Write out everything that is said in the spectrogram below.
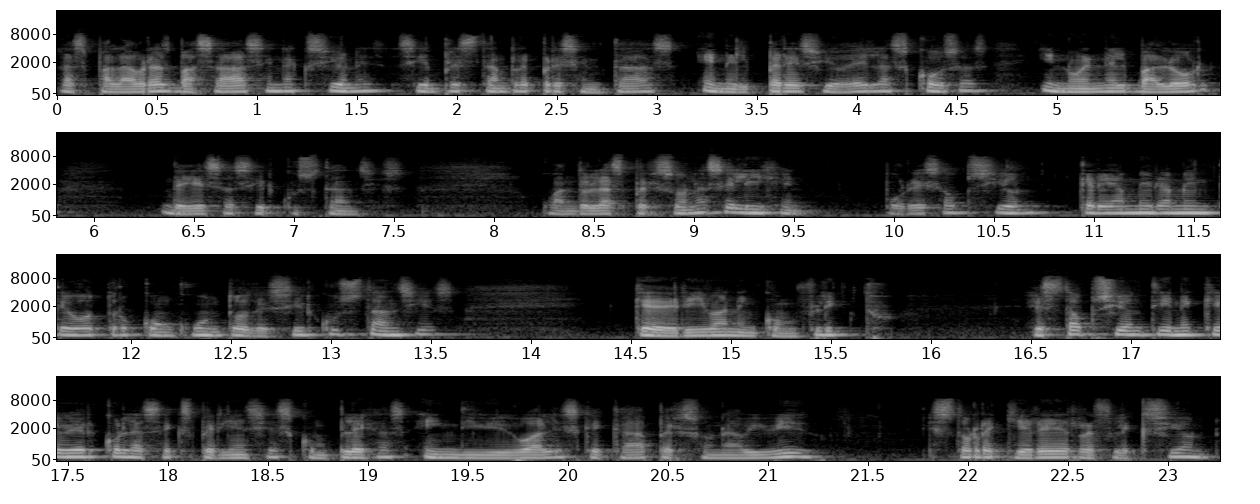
las palabras basadas en acciones siempre están representadas en el precio de las cosas y no en el valor de esas circunstancias. Cuando las personas eligen por esa opción, crea meramente otro conjunto de circunstancias que derivan en conflicto. Esta opción tiene que ver con las experiencias complejas e individuales que cada persona ha vivido. Esto requiere de reflexión,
